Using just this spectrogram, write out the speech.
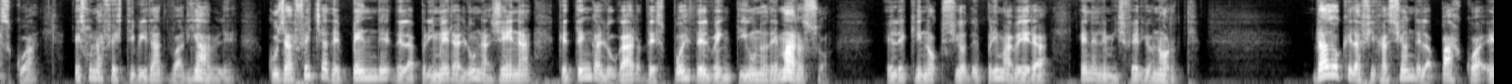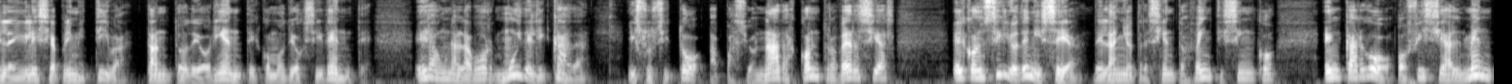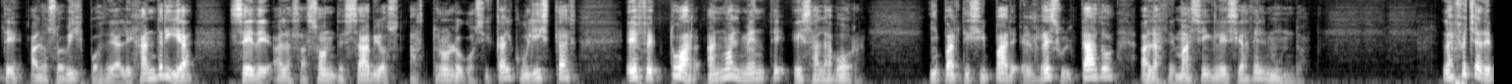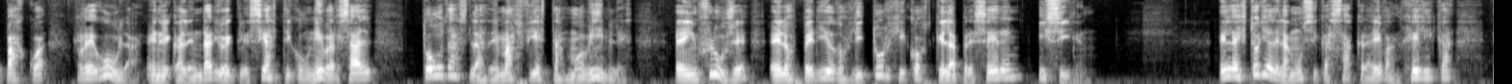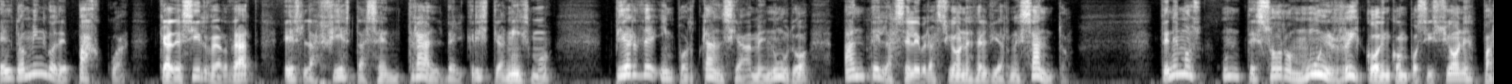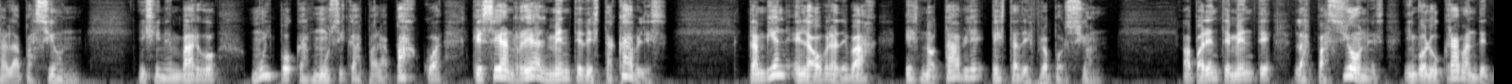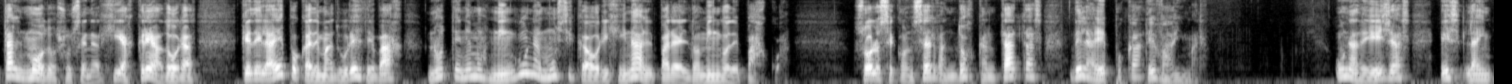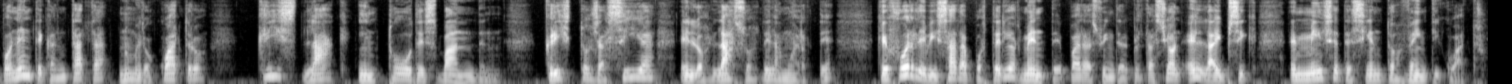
Pascua es una festividad variable cuya fecha depende de la primera luna llena que tenga lugar después del 21 de marzo, el equinoccio de primavera en el hemisferio norte. Dado que la fijación de la Pascua en la iglesia primitiva, tanto de Oriente como de Occidente, era una labor muy delicada y suscitó apasionadas controversias, el concilio de Nicea del año 325 encargó oficialmente a los obispos de Alejandría, sede a la sazón de sabios astrólogos y calculistas, efectuar anualmente esa labor y participar el resultado a las demás iglesias del mundo. La fecha de Pascua regula en el calendario eclesiástico universal todas las demás fiestas movibles e influye en los períodos litúrgicos que la preceden y siguen. En la historia de la música sacra evangélica, el domingo de Pascua, que a decir verdad es la fiesta central del cristianismo, pierde importancia a menudo ante las celebraciones del Viernes Santo. Tenemos un tesoro muy rico en composiciones para la pasión, y sin embargo muy pocas músicas para Pascua que sean realmente destacables. También en la obra de Bach es notable esta desproporción. Aparentemente, las pasiones involucraban de tal modo sus energías creadoras que de la época de madurez de Bach no tenemos ninguna música original para el Domingo de Pascua. Solo se conservan dos cantatas de la época de Weimar. Una de ellas es la imponente cantata número 4, Christ lag in Todesbanden, Cristo yacía en los lazos de la muerte, que fue revisada posteriormente para su interpretación en Leipzig en 1724.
